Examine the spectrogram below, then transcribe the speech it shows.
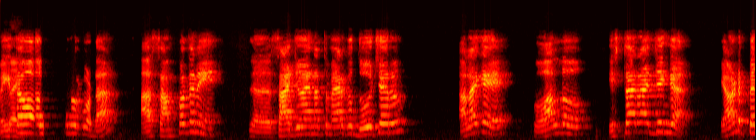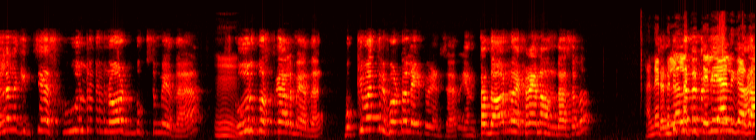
మిగతా వాళ్ళందరూ కూడా ఆ సంపదని సాధ్యమైనంత మేరకు దోచారు. అలాగే వాళ్ళు ఇష్టారాజ్యంగా ఏమంటే పిల్లలకి ఇచ్చే స్కూల్ నోట్ బుక్స్ మీద స్కూల్ పుస్తకాల మీద ముఖ్యమంత్రి ఫోటోలు వేయటం సార్? ఎంత దారుణం ఎక్కడైనా ఉందా అసలు? అంటే పిల్లలకి తెలియాలి కదా?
